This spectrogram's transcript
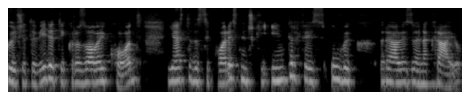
koju ćete videti kroz ovaj kod jeste da se korisnički interfejs uvek realizuje na kraju.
